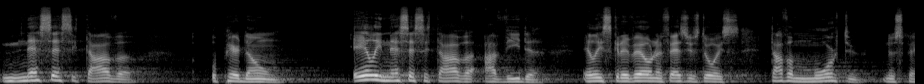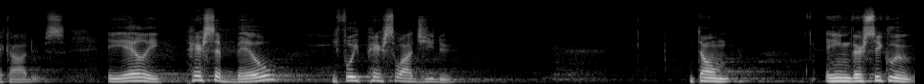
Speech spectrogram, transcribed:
necessitava o perdão ele necessitava a vida. Ele escreveu em Efésios 2: estava morto nos pecados. E ele percebeu e foi persuadido. Então, em versículo.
